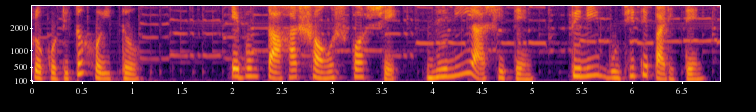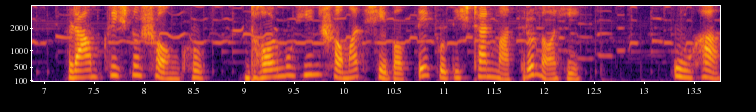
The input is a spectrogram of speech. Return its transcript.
প্রকটিত হইত এবং তাহার সংস্পর্শে যিনিই আসিতেন, তিনি বুঝিতে পারিতেন, রামকৃষ্ণ সংঘ ধর্মহীন সমাজ সেবকদের প্রতিষ্ঠান মাত্র নহে। উহা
